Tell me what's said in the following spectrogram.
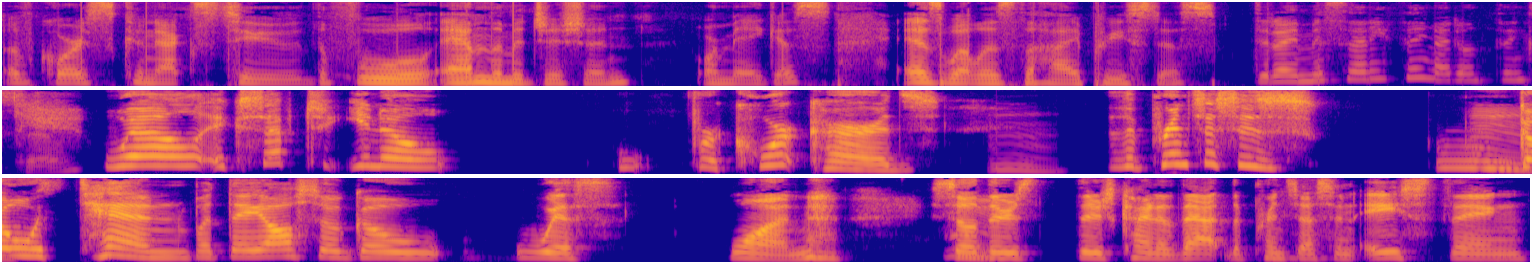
of course connects to the fool and the magician or magus, as well as the high priestess. Did I miss anything? I don't think so. Well, except, you know, for court cards, Mm. the princesses Mm. go with 10, but they also go with one. So Mm. there's there's kind of that the princess and ace thing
